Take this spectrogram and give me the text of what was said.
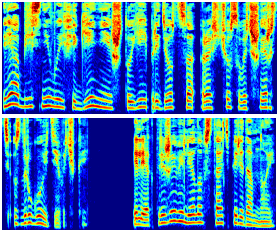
Я объяснила Ифигении, что ей придется расчесывать шерсть с другой девочкой. Электри же велела встать передо мной.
